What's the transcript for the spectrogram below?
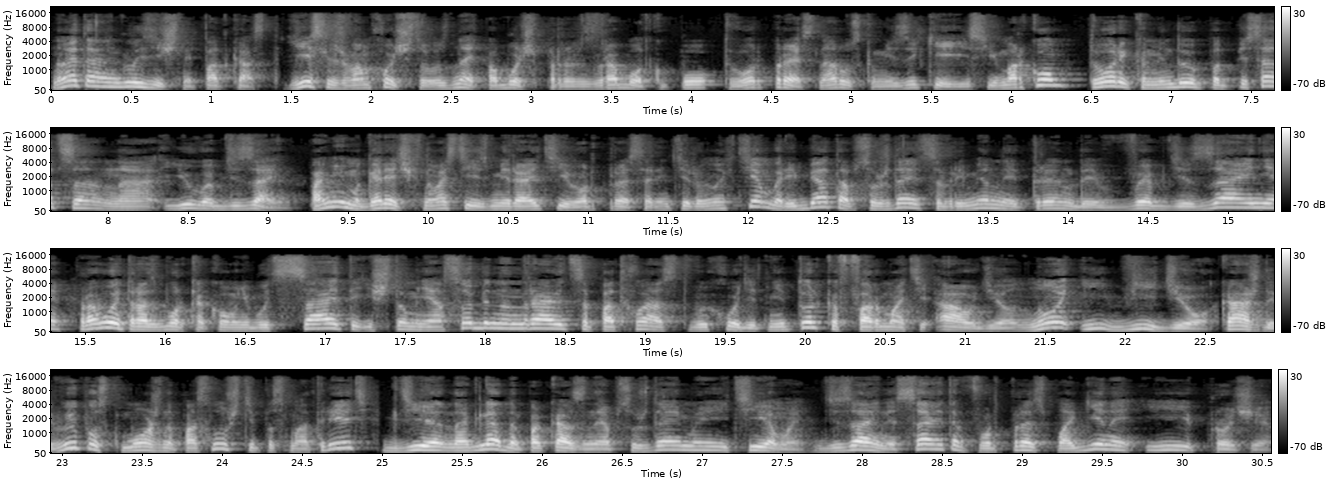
Но это англоязычный подкаст. Если же вам хочется узнать побольше про разработку по WordPress на русском языке и с юморком, то рекомендую подписаться на UWeb. Помимо горячих новостей из мира IT и WordPress ориентированных тем, ребята обсуждают современные тренды в веб-дизайне, проводят разбор какого-нибудь сайта и что мне особенно нравится, подкаст выходит не только в формате аудио, но и видео. Каждый выпуск можно послушать и посмотреть, где наглядно показаны обсуждаемые темы, дизайны сайтов, WordPress плагины и и прочее.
